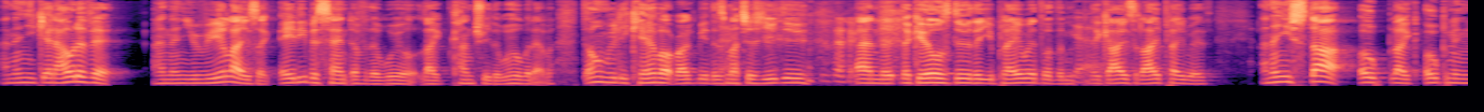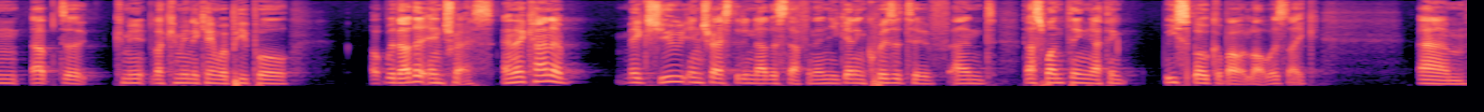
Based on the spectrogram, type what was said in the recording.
And then you get out of it and then you realize like 80% of the world, like country, the world, whatever, don't really care about rugby as much as you do. And the, the girls do that you play with or the, Yeah. the guys that I played with. And then you start op- like opening up to commu- like communicating with people with other interests and it kind of makes you interested in other stuff and then you get inquisitive and that's one thing i think we spoke about a lot was like um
